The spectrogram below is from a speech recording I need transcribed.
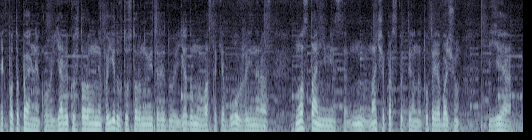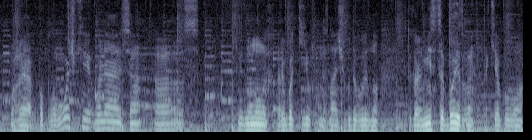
як потопельнику. Я в яку сторону не поїду, в ту сторону вітер дує. Я думаю, у вас таке було вже і не раз. Ну, останнє місце, ну, наче перспективне. Тут я бачу, є вже поплавочки валяються з від минулих рибаків. Не знаю, чи буде видно. Як місце битви таке було.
